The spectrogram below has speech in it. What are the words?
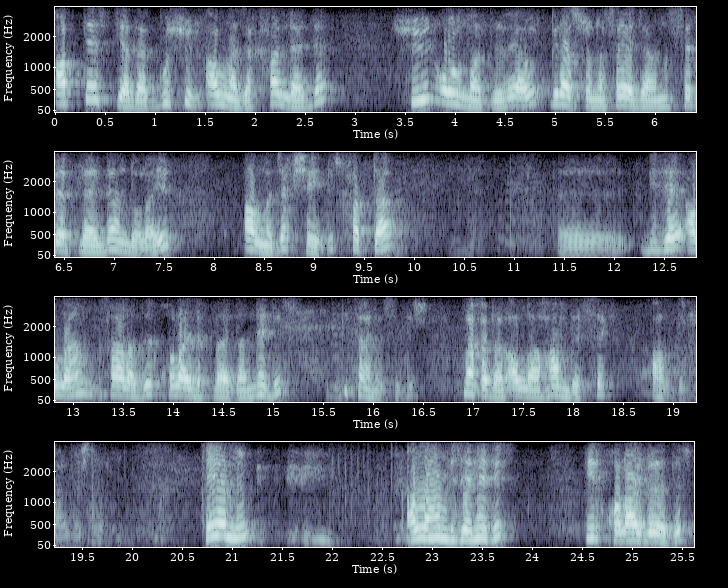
abdest ya da gusül alınacak hallerde suyun olmadığı veyahut biraz sonra sayacağımız sebeplerden dolayı alınacak şeydir. Hatta e, bize Allah'ın sağladığı kolaylıklardan nedir? Bir tanesidir. Ne kadar Allah'a hamd etsek azdır kardeşlerim. Teyemmüm Allah'ın bize nedir? Bir kolaylığıdır.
